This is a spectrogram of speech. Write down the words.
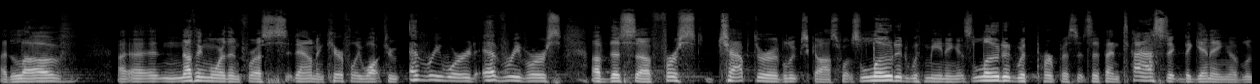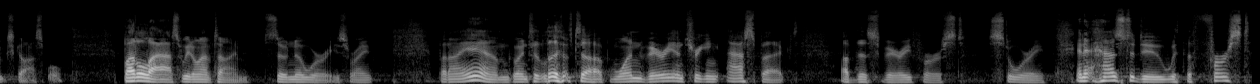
I'd love uh, uh, nothing more than for us to sit down and carefully walk through every word, every verse of this uh, first chapter of Luke's gospel. It's loaded with meaning, it's loaded with purpose. It's a fantastic beginning of Luke's gospel. But alas, we don't have time, so no worries, right? But I am going to lift up one very intriguing aspect of this very first story. And it has to do with the first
